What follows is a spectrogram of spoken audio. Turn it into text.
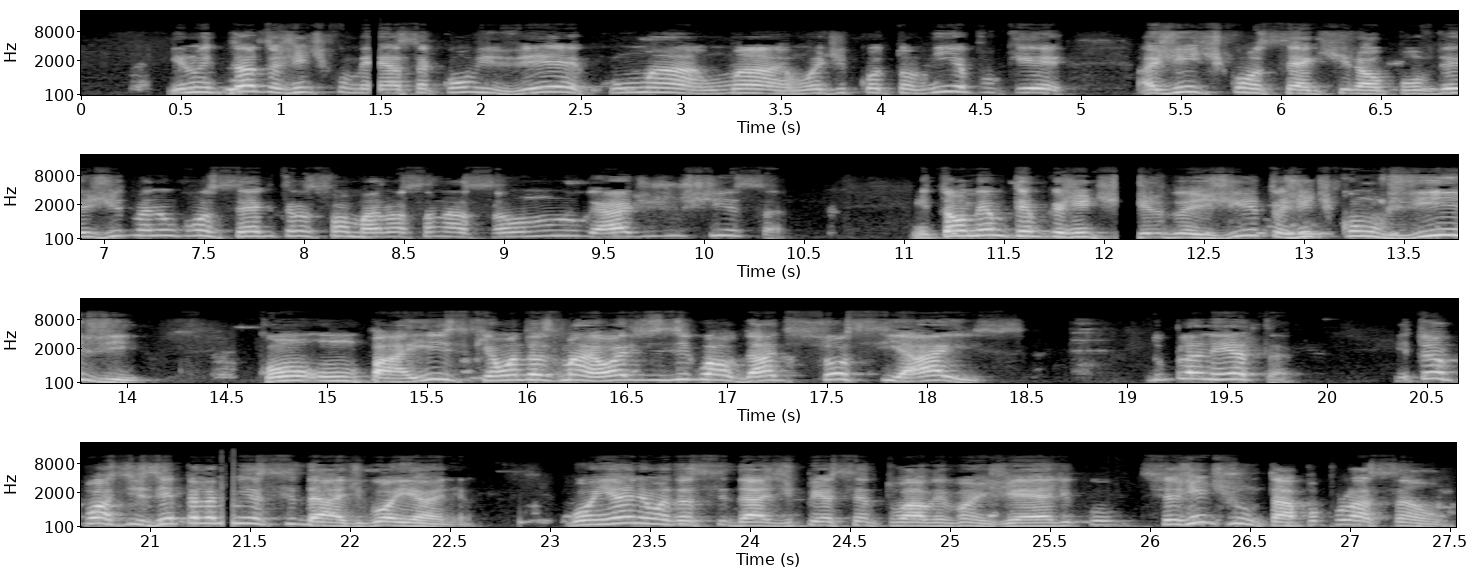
E, no entanto, a gente começa a conviver com uma, uma, uma dicotomia, porque a gente consegue tirar o povo do Egito, mas não consegue transformar nossa nação num lugar de justiça. Então, ao mesmo tempo que a gente tira do Egito, a gente convive com um país que é uma das maiores desigualdades sociais do planeta. Então, eu posso dizer pela minha cidade, Goiânia. Goiânia é uma das cidades de percentual evangélico. Se a gente juntar a população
